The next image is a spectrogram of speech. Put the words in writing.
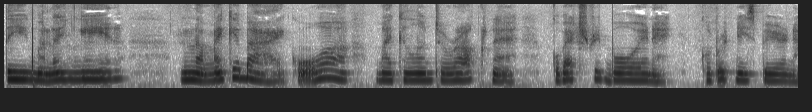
tiên mà lên nghe đó là mấy cái bài của ờ, Michael Learn to Rock nè của Backstreet Boy nè của Britney Spears nè.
